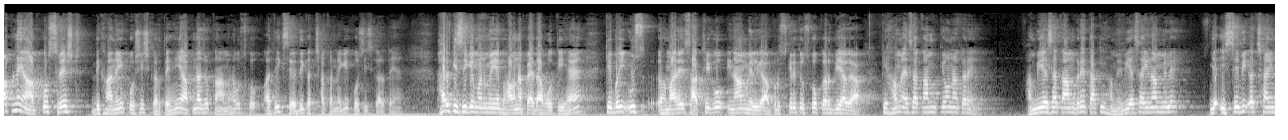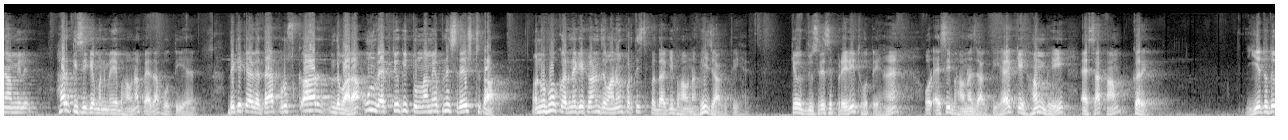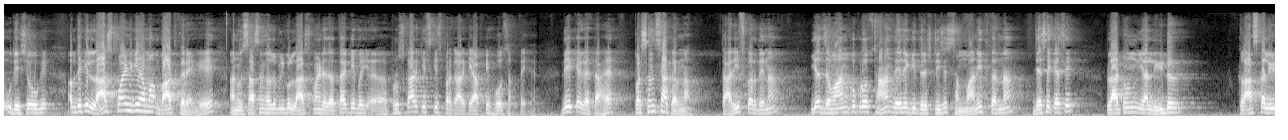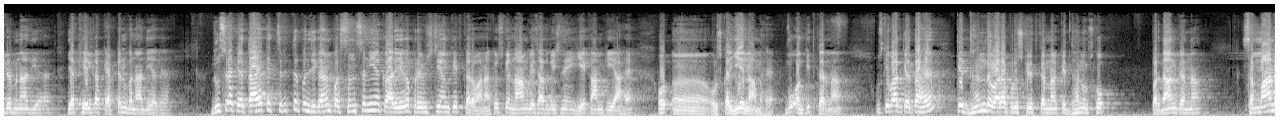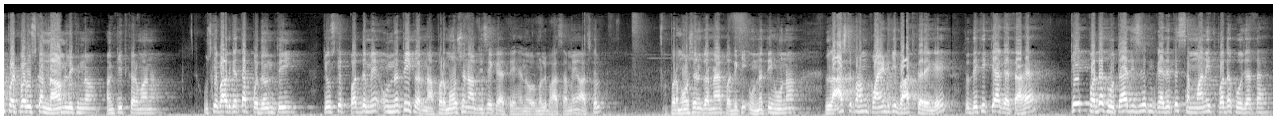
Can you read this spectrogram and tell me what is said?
अपने आप को श्रेष्ठ दिखाने की कोशिश करते हैं या अपना जो काम है उसको अधिक से अधिक अच्छा करने की कोशिश करते हैं। हर किसी के मन में यह भावना पैदा होती है कि भाई उस हमारे साथी को इनाम मिल गया, पुरस्कृत उसको कर दिया गया कि हम ऐसा काम क्यों ना करें? हम भी ऐसा काम करें ताकि हमें भी ऐसा इनाम मिले या इससे भी अच्छा इनाम मिले। हर किसी के मन में यह भावना पैदा होती है। देखिए क्या कहता है, पुरस्कार द्वारा उन व्यक्तियों की तुलना में अपने श्रेष्ठता अनुभव करने के कारण जवानों में प्रतिस्पर्धा की भावना भी जागती है, कि एक दूसरे से प्रेरित होते हैं और ऐसी भावना जागती है कि हम भी ऐसा काम करें। ये तो थे उद्देश्य हो गए। अब देखिए लास्ट पॉइंट की हम बात करेंगे। अनुशासन का जो बिल्कुल लास्ट पॉइंट आ जाता है कि भाई पुरस्कार किस किस प्रकार के आपके हो सकते हैं। देख क्या कहता है, प्रशंसा करना, तारीफ़ कर देना या जवान को प्रोत्साहन देने की दृष्टि से सम्मानित करना जैसे कैसे? प्लाटून या लीडर क्लास का लीडर बना दिया है या खेल का कैप्टन बना दिया गया दूसरा कहता है कि चरित्र पंजिका में प्रशंसनीय कार्य का प्रविष्टि अंकित करवाना कि उसके नाम के साथ बीच ने ये काम किया है और, और उसका ये नाम है वो अंकित करना। उसके बाद कहता है कि धन द्वारा पुरस्कृत करना कि धन उसको प्रदान करना सम्मान पट पर उसका नाम लिखना अंकित करवाना। उसके बाद कहता है पदोन्नति कि उसके पद में उन्नति करना, प्रमोशन आप जिसे कहते हैं, नॉर्मल भाषा में आजकल, प्रमोशन करना है, पद की उन्नति होना। लास्ट पर हम पॉइंट की बात करेंगे तो देखिए क्या कहता है, कि एक पदक होता है जिसे हम कह देते सम्मानित पदक हो जाता है,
